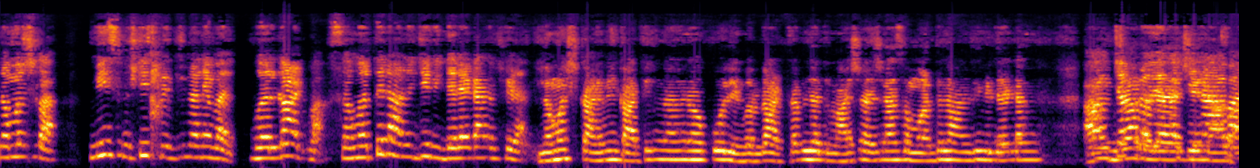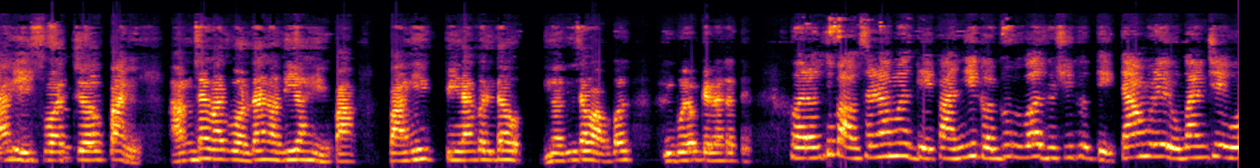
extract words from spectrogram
नमस्कार. मी सृष्टी नाणेवाल वर्ग आठवा. समर्थ राणूजी विद्यालय टाकखेडा नमस्कार मी कार्तिक नारायणराव कोले वर्ग आठवा विद्यार्थी. महाराष्ट्र शासना समर्थ लहानजी विद्यालय आमच्या प्रदेशाचे नाव आहे स्वच्छ पाणी. आमच्या गावात वर्धा नदी आहे. पा- पाणी पिण्याकरिता नदीचा वापर उपयोग केला जाते. परंतु पावसाळ्यामध्ये पाणी गढूळ व दूषित होते. त्यामुळे रोगांचे व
